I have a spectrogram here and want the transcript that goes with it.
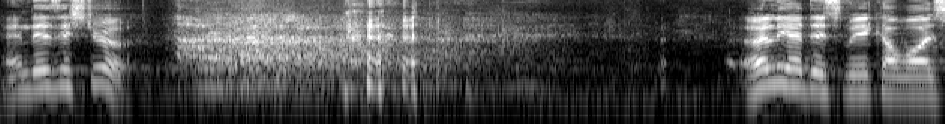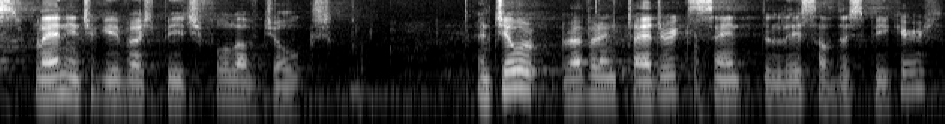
and this is true. Earlier this week, I was planning to give a speech full of jokes until Reverend Tedrick sent the list of the speakers,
